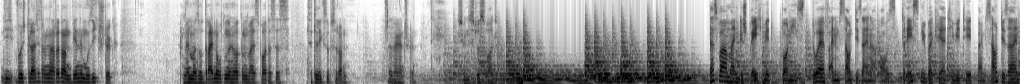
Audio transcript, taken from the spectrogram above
die, wo ich die Leute daran erinnern, wie ein Musikstück. Wenn man so drei Noten hört und weiß, boah, das ist Titel XY. Das wäre ganz schön. Schönes Schlusswort. Das war mein Gespräch mit Bonnie Stoev, einem Sounddesigner aus Dresden über Kreativität beim Sounddesign.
